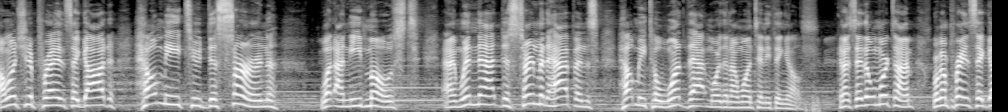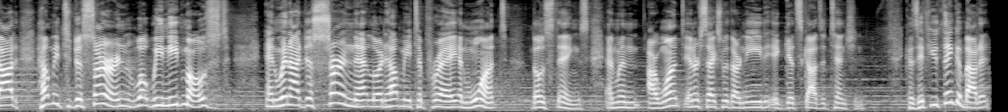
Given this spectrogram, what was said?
I want you to pray and say, God, help me to discern what I need most. And when that discernment happens, help me to want that more than I want anything else. Can I say that one more time? We're going to pray and say, God, help me to discern what we need most. And when I discern that, Lord, help me to pray and want those things. And when our want intersects with our need, it gets God's attention. Because if you think about it,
